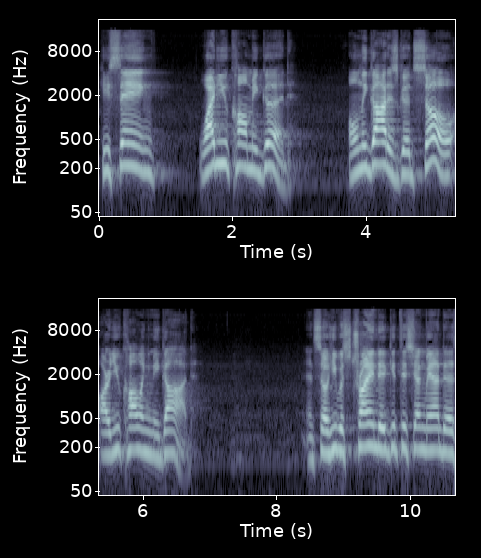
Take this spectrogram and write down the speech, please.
He's saying, Why do you call me good? Only God is good, so are you calling me God? And so he was trying to get this young man to,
